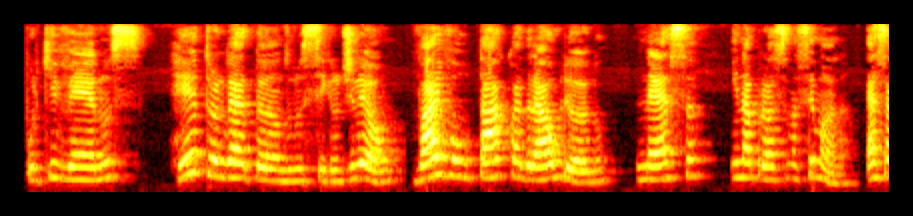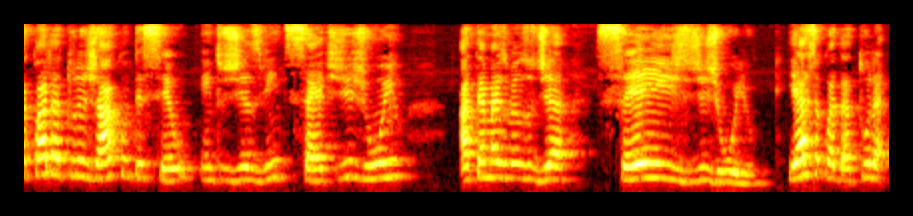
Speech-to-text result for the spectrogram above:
Porque Vênus, retrogradando no signo de Leão, vai voltar a quadrar Urano nessa e na próxima semana. Essa quadratura já aconteceu entre os dias 27 de junho até mais ou menos o dia 6 de julho. E essa quadratura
